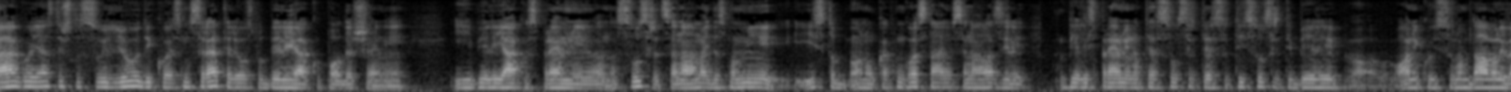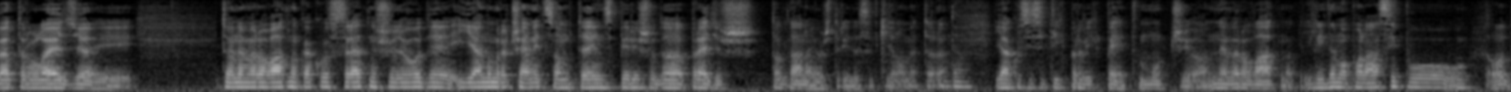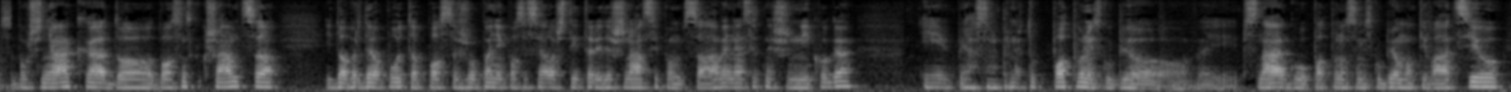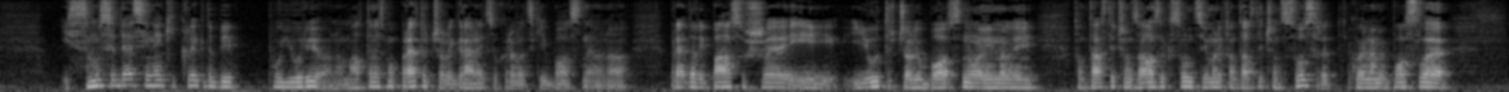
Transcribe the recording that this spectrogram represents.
Drago jeste što su ljudi koje smo sretali usput bili jako podešeni i bili jako spremni na, na susret sa nama i da smo mi isto, ono, u kakvom god stanju se nalazili, bili spremni na te susrete, jer su ti susreti bili oni koji su nam davali vetar u leđa i to je neverovatno kako sretneš ljude i jednom rečenicom te inspirišu da pređeš tog dana još 30 km. Da. Iako si se tih prvih pet mučio, neverovatno. Ili idemo po nasipu od Bošnjaka do Bosanskog Šamca i dobar deo puta posle Županje, posle sela Štitar ideš nasipom Save, ne sretneš nikoga. I ja sam, na primjer, tu potpuno izgubio ovaj, snagu, potpuno sam izgubio motivaciju i samo se desi neki klik da bi pojurio, ono, malta ne smo pretrčali granicu Hrvatske i Bosne, ono, predali pasuše i, i utrčali u Bosnu, imali fantastičan zalazak sunca, imali fantastičan susret koji nam je posle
